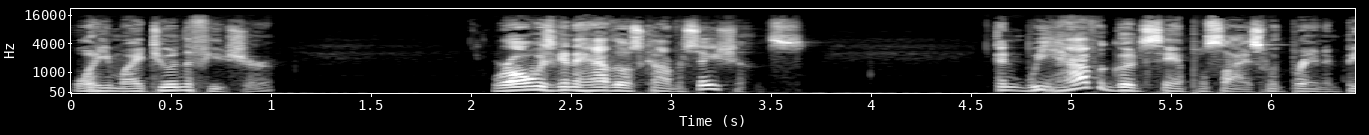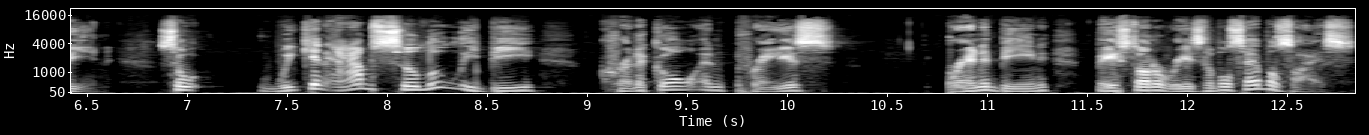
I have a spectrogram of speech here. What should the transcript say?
what he might do in the future. We're always going to have those conversations. And we have a good sample size with Brandon Beane. So we can absolutely be critical and praise Brandon Beane based on a reasonable sample size.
